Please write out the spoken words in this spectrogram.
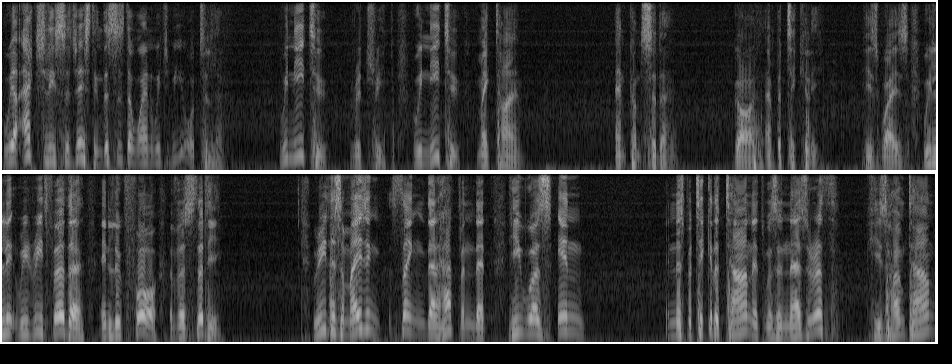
we are actually suggesting this is the way in which we ought to live. We need to retreat, we need to make time and consider God, and particularly his ways. We, li- we read further in Luke 4, verse 30. We read this amazing thing that happened that he was in in this particular town. It was in Nazareth, his hometown,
